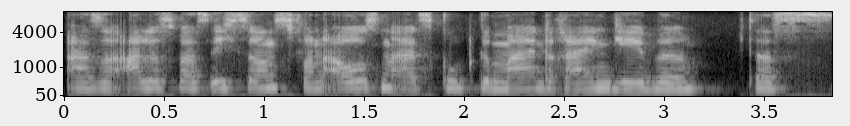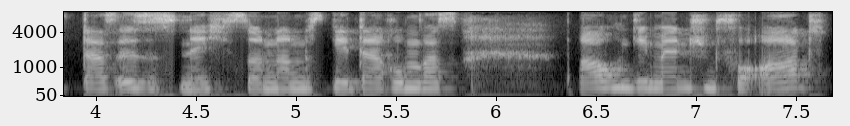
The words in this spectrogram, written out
Also alles, was ich sonst von außen als gut gemeint reingebe, das, das ist es nicht, sondern es geht darum, was brauchen die Menschen vor Ort,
